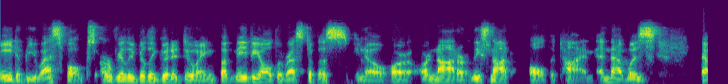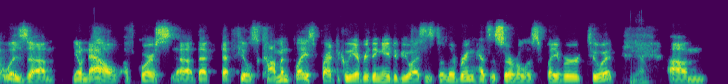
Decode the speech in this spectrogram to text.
AWS folks are really really good at doing, but maybe all the rest of us you know are are not, or at least not all the time. And that was that was um, you know now of course uh, that that feels commonplace. Practically everything AWS is delivering has a serverless flavor to it. Yeah. Um,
